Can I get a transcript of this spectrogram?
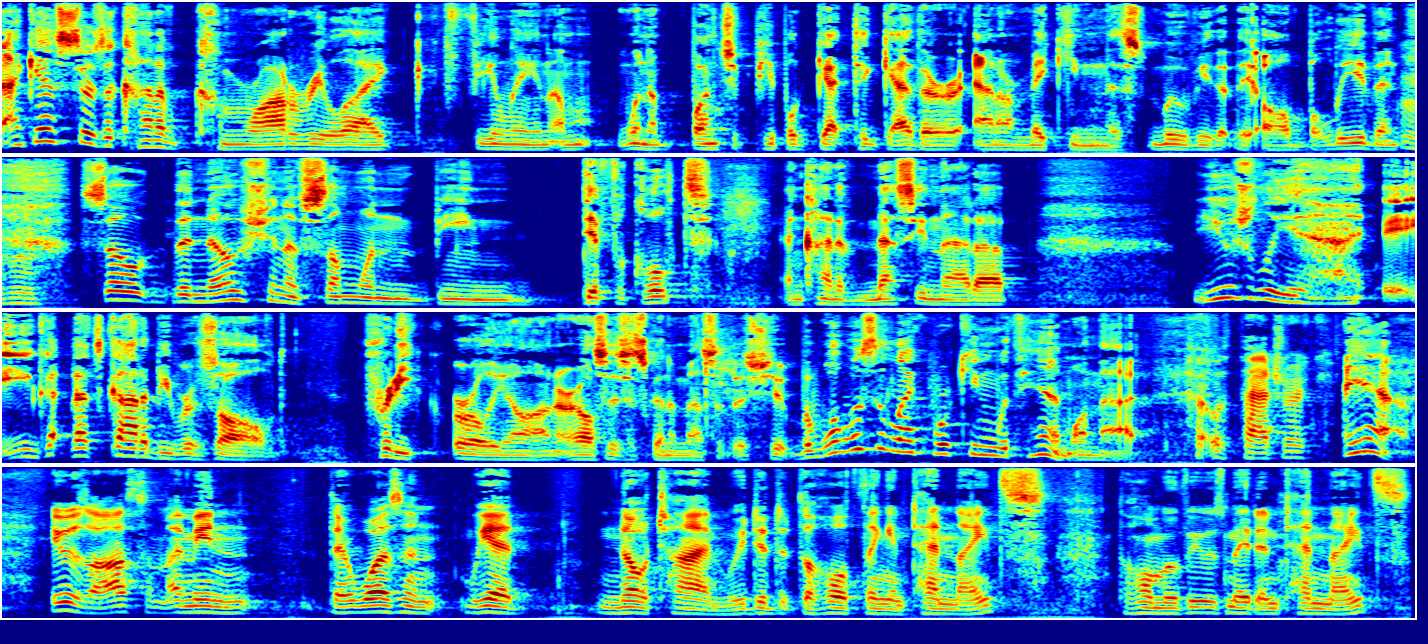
I guess there's a kind of camaraderie-like feeling um, when a bunch of people get together and are making this movie that they all believe in. Mm-hmm. So the notion of someone being difficult and kind of messing that up usually you got, that's got to be resolved pretty early on or else it's just going to mess up the shoot but what was it like working with him on that with Patrick. yeah It was awesome. I mean, there wasn't. We had no time. We did the whole thing in ten nights. The whole movie was made in ten nights.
